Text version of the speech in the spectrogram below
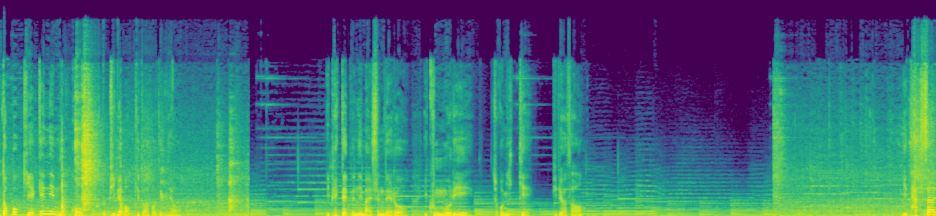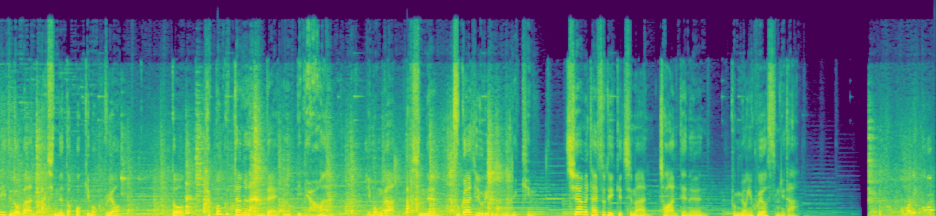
이 떡볶이에 깻잎 넣고 또 비벼 먹기도 하거든요. 이 백 대표님 말씀대로 이 국물이 조금 있게 비벼서 이 닭살이 들어간 맛있는 떡볶이 먹고요. 또 닭볶음탕은 아닌데 이 미묘한 이 뭔가 맛있는 두 가지 요리를 먹는 느낌. 취향을 탈 수도 있겠지만 저한테는 분명히 호였습니다. 어머니 꼭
